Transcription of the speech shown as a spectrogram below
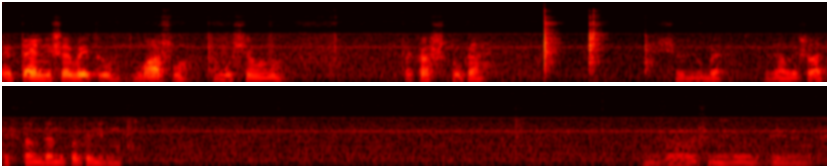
ретельніше витру масло, тому що воно така штука, що любить залишатись там, де не потрібно. Зараз ми роздивимось.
